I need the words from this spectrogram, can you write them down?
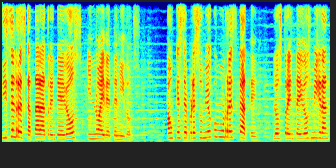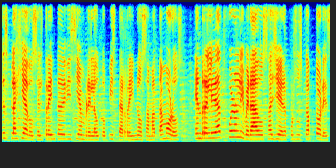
Dicen rescatar a 32 y no hay detenidos. Aunque se presumió como un rescate, los 32 migrantes plagiados el 30 de diciembre en la autopista Reynosa-Matamoros en realidad fueron liberados ayer por sus captores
